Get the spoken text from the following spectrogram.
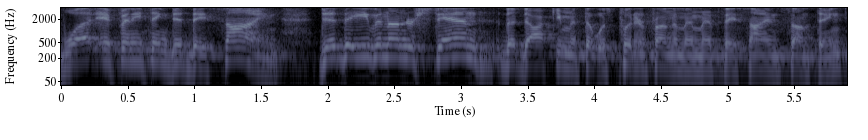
What, if anything, did they sign? Did they even understand the document that was put in front of them if they signed something?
